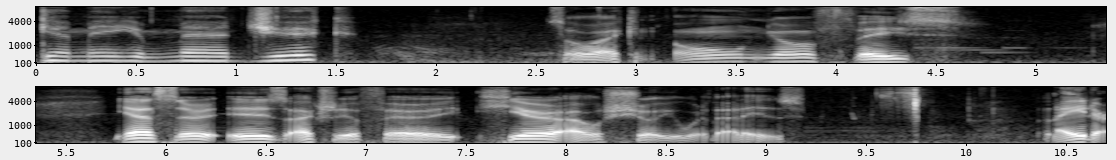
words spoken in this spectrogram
Give me your magic so I can own your face. Yes, there is actually a fairy here. I will show you where that is later.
